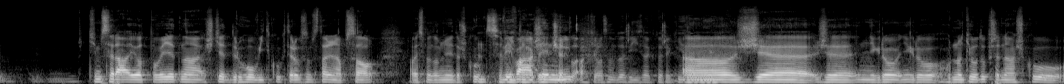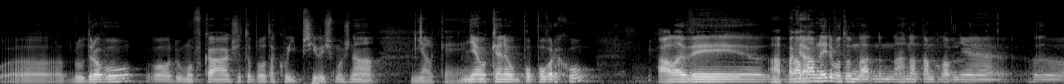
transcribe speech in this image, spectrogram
tím se dá i odpovědět na ještě druhou výtku, kterou jsem tady napsal, aby jsme to měli trošku jsem vyvážený. Četl a chtěl jsem to říct, tak to řekni. Uh, že, že někdo, někdo hodnotil tu přednášku uh, Bludrovu o důmovkách, že to bylo takový příliš možná mělké, mělké nebo po povrchu. Ale vy, a pak vám, já... vám nejde o to nahnat tam hlavně.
